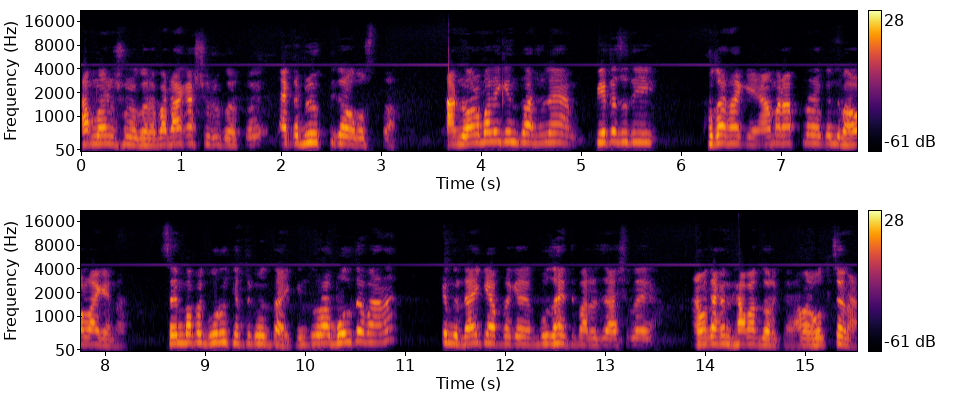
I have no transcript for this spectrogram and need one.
হামলানো শুরু করে বা ডাকা শুরু করে। তো একটা বিরক্তিকর অবস্থা। আর নর্মালি কিন্তু আসলে পেটে যদি ক্ষুধা থাকে, আমার আপনারও কিন্তু ভালো লাগে না। সেম ভাবে গরুর ক্ষেত্রে কিন্তু তাই। কিন্তু ওরা বলতে পারে না, কিন্তু ডাইকে আপনাকে বুঝাইতে পারে যে আসলে আমাদের এখন খাবার দরকার, আমার হচ্ছে না।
